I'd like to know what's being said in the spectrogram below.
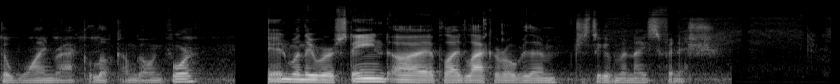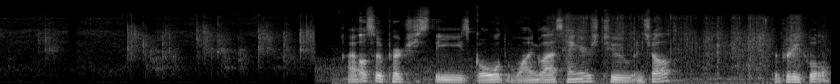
the wine rack look I'm going for. And when they were stained, I applied lacquer over them just to give them a nice finish. I also purchased these gold wine glass hangers to install. They're pretty cool.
